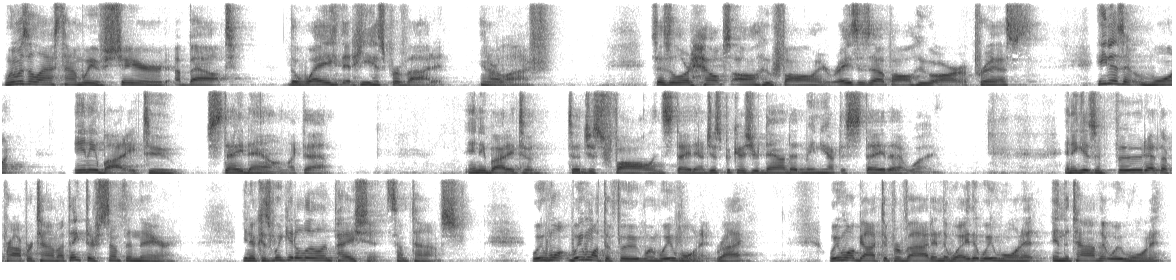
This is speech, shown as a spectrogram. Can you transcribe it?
When was the last time we've shared about the way that He has provided in our life. It says the Lord helps all who fall and raises up all who are oppressed. He doesn't want anybody to stay down like that. Anybody to, to just fall and stay down. Just because you're down doesn't mean you have to stay that way. And he gives them food at the proper time. I think there's something there. You know, because we get a little impatient sometimes. We want, we want the food when we want it, right? We want God to provide in the way that we want it, in the time that we want it.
